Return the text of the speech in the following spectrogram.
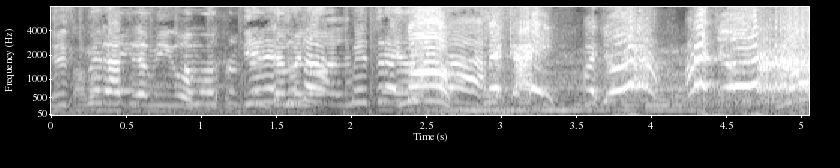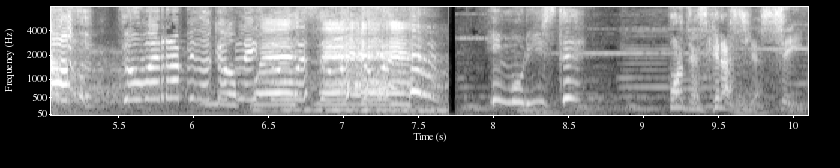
Espérate, amigo. Tienes una a la- metralleta. ¡No! ¡Me caí! Desgracia, sí.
